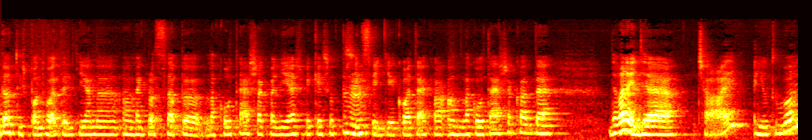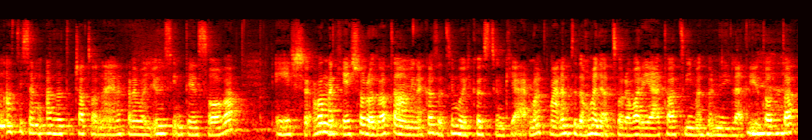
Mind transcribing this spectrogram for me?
De ott is pont volt egy ilyen a legrosszabb lakótársak, vagy ilyesmik, és ott Mhm. uh-huh. szétgyilkolták a, a lakótársakat, de, de van egy csaj a Youtube-on, azt hiszem az a csatornájának neve, hogy őszintén szólva, és van neki egy sorozata, aminek az a címe, hogy köztünk járnak. Már nem tudom, hanyatszorra variálta a címet, mert mindig letiltotta.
